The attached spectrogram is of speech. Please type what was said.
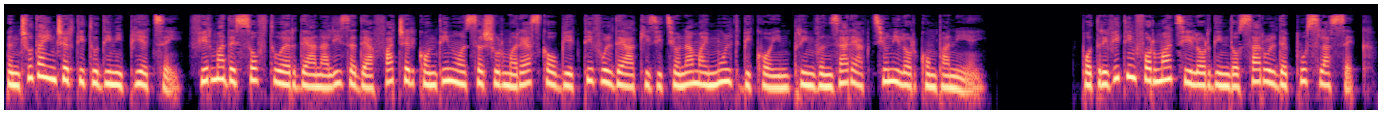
În ciuda incertitudinii pieței, firma de software de analiză de afaceri continuă să-și urmărească obiectivul de a achiziționa mai mult Bitcoin prin vânzarea acțiunilor companiei potrivit informațiilor din dosarul depus la SEC.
